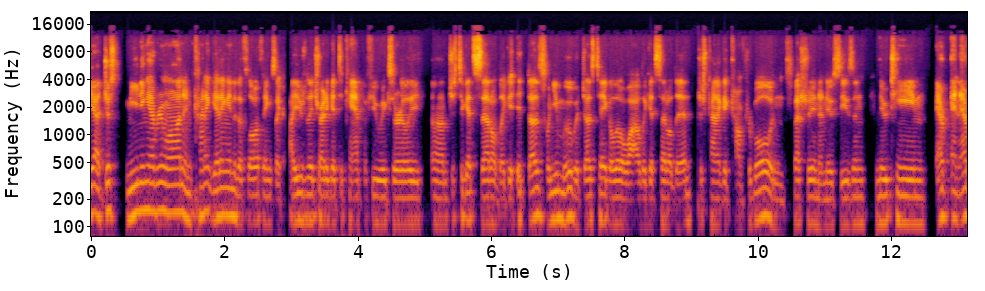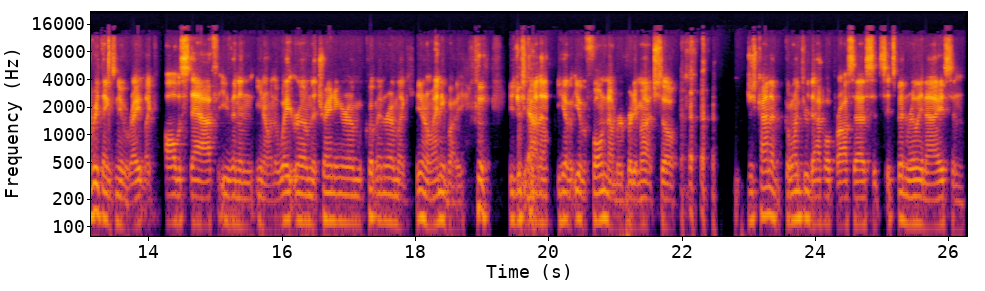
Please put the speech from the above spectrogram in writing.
yeah, just meeting everyone and kind of getting into the flow of things. Like I usually try to get to camp a few weeks early, um, just to get settled. Like it, it does when you move, it does take a little while to get settled in, just kind of get comfortable, and especially in a new season, new team, ev- and everything's new, right? Like all the staff, even in you know in the weight room, the training room, equipment room, like you don't know anybody. you just Yeah. kind of you have you have a phone number pretty much. So just kind of going through that whole process, it's it's been really nice. And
